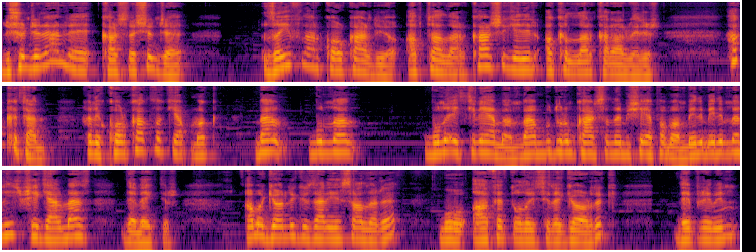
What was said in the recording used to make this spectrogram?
düşüncelerle karşılaşınca zayıflar korkar diyor. Aptallar karşı gelir, akıllar karar verir hakikaten hani korkaklık yapmak ben bundan bunu etkileyemem. Ben bu durum karşısında bir şey yapamam. Benim elimden hiçbir şey gelmez demektir. Ama gönlü güzel insanları bu afet dolayısıyla gördük. Depremin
